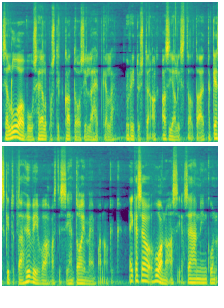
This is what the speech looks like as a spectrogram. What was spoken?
se luovuus helposti katoaa sillä hetkellä yritysten asialistalta, että keskitytään hyvin vahvasti siihen toimeenpanokykyyn. Eikä se ole huono asia, sehän niin kuin,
